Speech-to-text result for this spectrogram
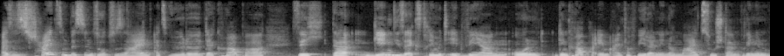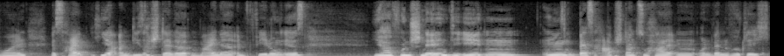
Also es scheint so ein bisschen so zu sein, als würde der Körper sich da gegen diese extreme Diät wehren und den Körper eben einfach wieder in den Normalzustand bringen wollen. Weshalb hier an dieser Stelle meine Empfehlung ist, ja, von schnellen Diäten besser Abstand zu halten und wenn du wirklich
